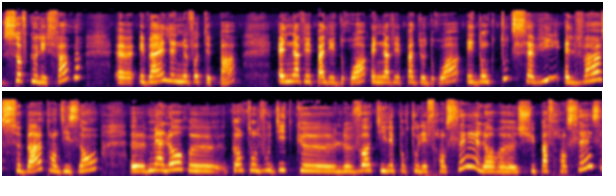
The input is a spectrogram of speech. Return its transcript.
Sauf que les femmes, euh, eh ben elle, elle ne votait pas. Elle n'avait pas les droits, elle n'avait pas de droits, et donc toute sa vie, elle va se battre en disant euh, mais alors euh, quand on vous dit que le vote il est pour tous les Français, alors euh, je suis pas française,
